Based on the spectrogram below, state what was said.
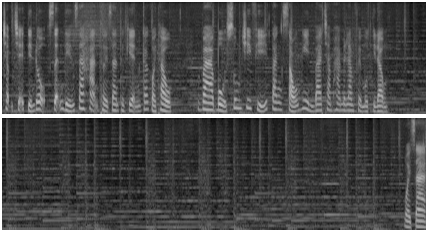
chậm trễ tiến độ dẫn đến gia hạn thời gian thực hiện các gói thầu và bổ sung chi phí tăng 6.325,1 tỷ đồng. Ngoài ra,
